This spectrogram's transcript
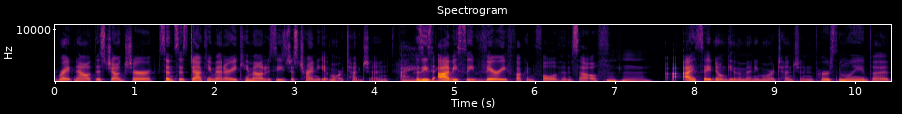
right now at this juncture since this documentary came out is he's just trying to get more attention. Because he's obviously very fucking full of himself. Mhm. I- I say don't give him any more attention personally, but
